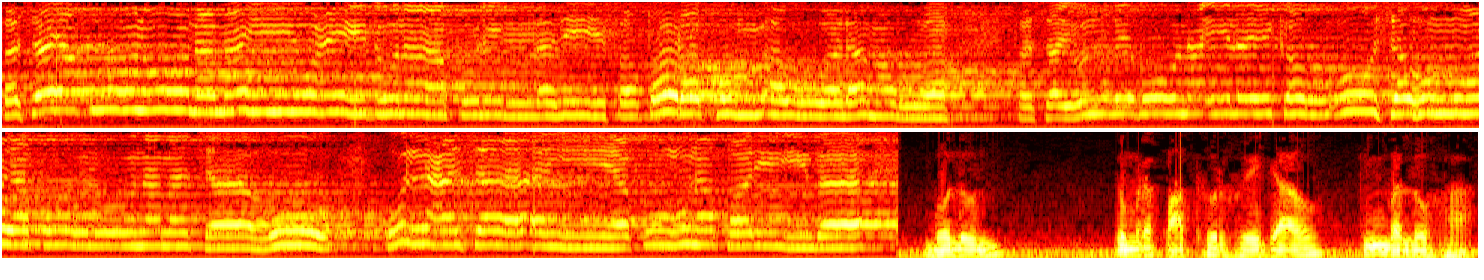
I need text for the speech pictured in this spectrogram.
فسيقولون من يعيدنا قل الذي فطركم أول مرة فسينغضون إليك رؤوسهم ويقولون متاه বলুন তোমরা পাথর হয়ে যাও কিংবা লোহা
